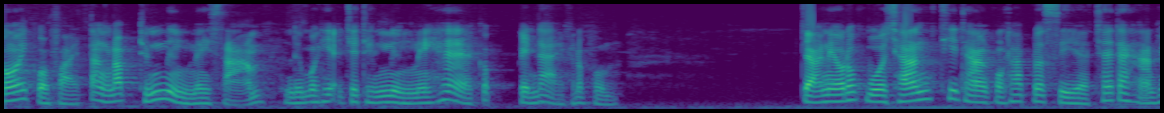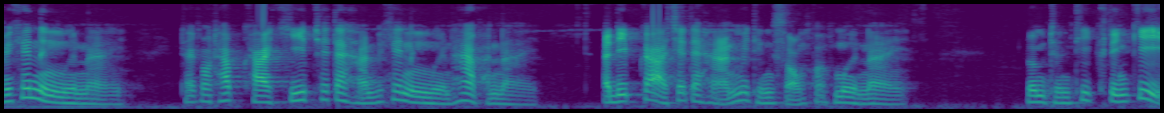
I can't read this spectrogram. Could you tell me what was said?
น้อยกว่าฝ่ายตั้งรับถึง 1 ใน 3 หรือบางทีอาจจะถึง 1 ใน 5 ก็เป็นได้ครับผม จากแนวรบบัวชั้นที่ทางกองทัพรัสเซียใช้ทหารเพียงแค่ 10,000นาย ทางกองทัพคาคีฟใช้ทหารเพียงแค่ 15,000 นาย อดิปกาใช้ทหารไม่ถึง 20,000 นาย รวมถึงที่คริงกี้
